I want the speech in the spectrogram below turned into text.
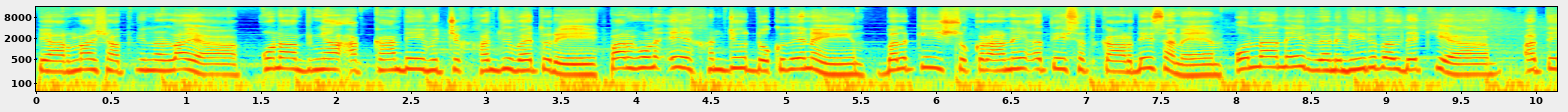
ਪਿਆਰ ਨਾਲ ਛਾਤੀ ਨਾਲ ਲਾਇਆ। ਉਹਨਾਂ ਦੀਆਂ ਅੱਖਾਂ ਦੇ ਵਿੱਚ ਹੰਝੂ ਵਹਿ ਤੁਰੇ। ਪਰ ਹੁਣ ਇਹ ਹੰਝੂ ਦੁਖਦੇ ਨਹੀਂ, ਬਲਕਿ ਸ਼ੁਕਰਾਨੇ ਅਤੇ ਸਤਿਕਾਰ ਦੇ ਸਨ। ਉਹਨਾਂ ਨੇ ਰਣਵੀਰ ਵੱਲ ਦੇਖਿਆ ਅਤੇ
